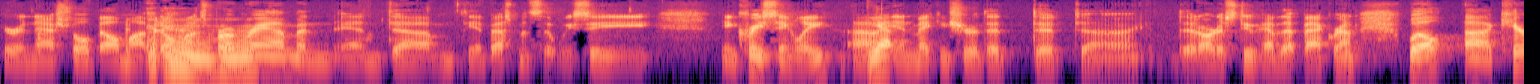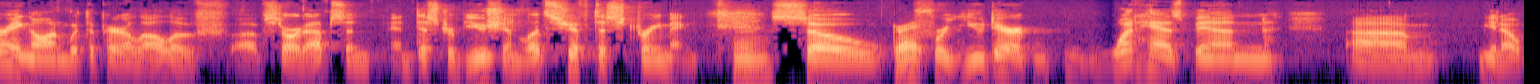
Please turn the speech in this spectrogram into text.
here in Nashville, Belmont, Belmont's mm-hmm. program, and and um, the investments that we see increasingly uh, yep. in making sure that that uh, that artists do have that background. Well, uh, carrying on with the parallel of, of startups and, and distribution, let's shift to streaming. Mm. So, Great. for you, Derek, what has been um, you know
